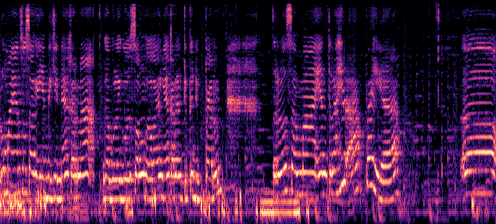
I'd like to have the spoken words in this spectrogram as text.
lumayan susah kayaknya bikinnya karena nggak boleh gosong bawahnya karena itu di pan. Terus sama yang terakhir apa ya? Eh,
